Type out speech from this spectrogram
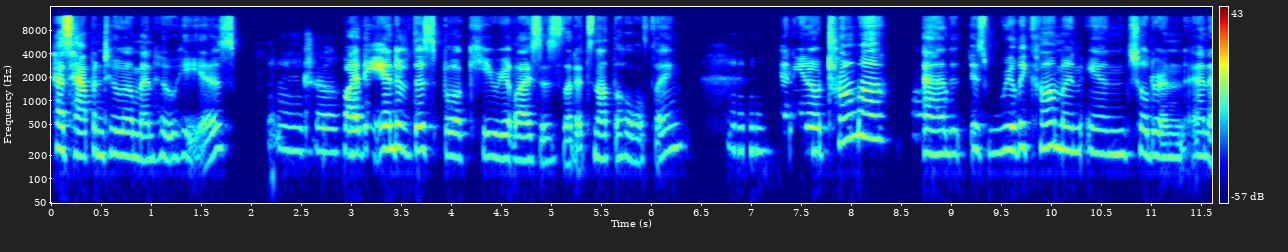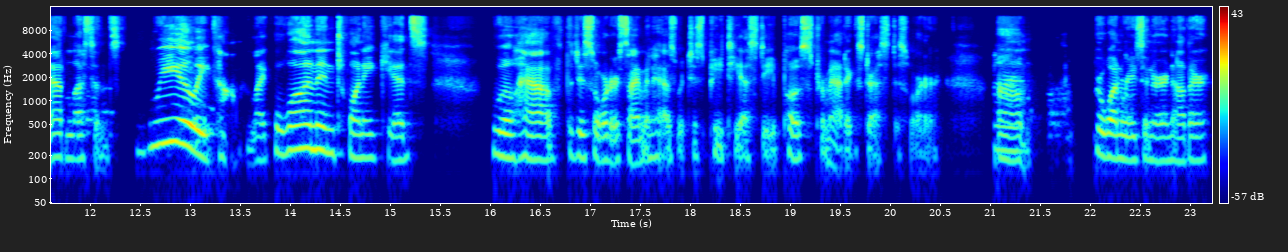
has happened to him and who he is mm, true. by the end of this book he realizes that it's not the whole thing mm-hmm. and you know trauma and it's really common in children and adolescents really mm-hmm. common like one in 20 kids will have the disorder Simon has, which is PTSD, post traumatic stress disorder, mm. um, for one reason or another.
